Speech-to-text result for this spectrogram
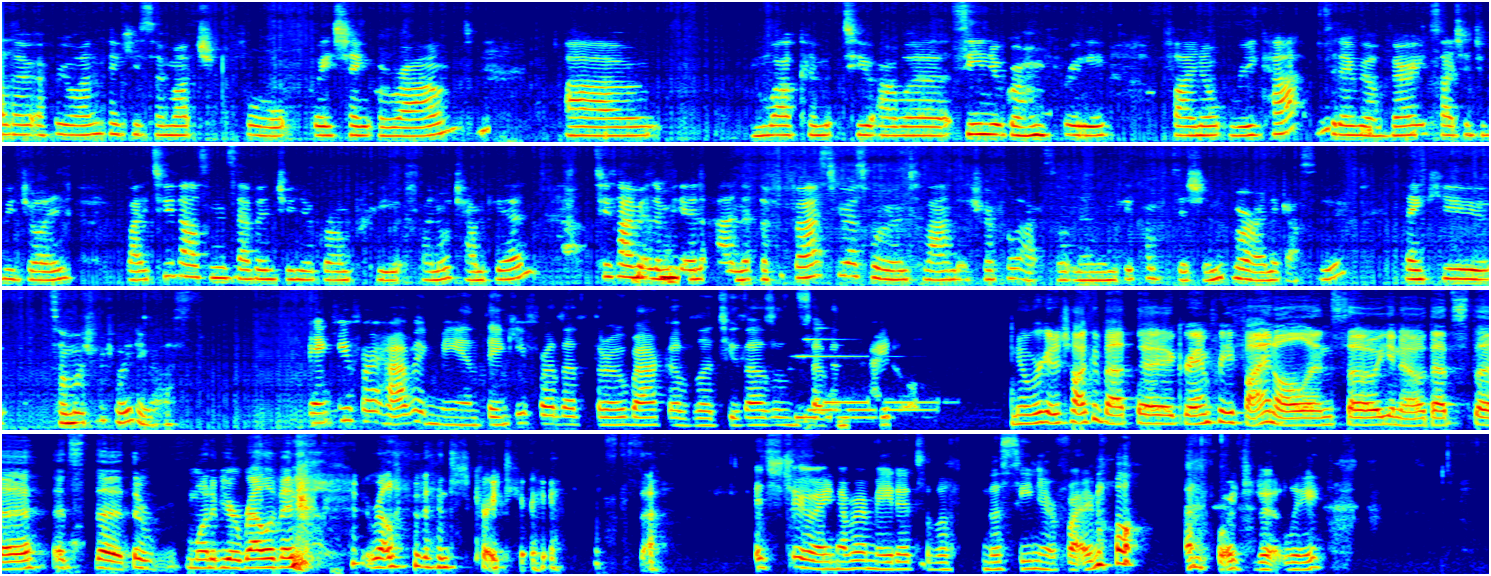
hello everyone. Thank you so much for waiting around. Um, welcome to our Senior Grand Prix final recap. Today we are very excited to be joined by 2007 Junior Grand Prix final champion, two-time Olympian, and the first US woman to land a triple axel in an Olympic competition, Mirai Nagasu. Thank you so much for joining us. Thank you for having me, and thank you for the throwback of the 2007 title. You know, we're going to talk about the Grand Prix final, and so you know that's the that's the the one of your relevant relevant criteria. So it's true. I never made it to the the senior final, unfortunately.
